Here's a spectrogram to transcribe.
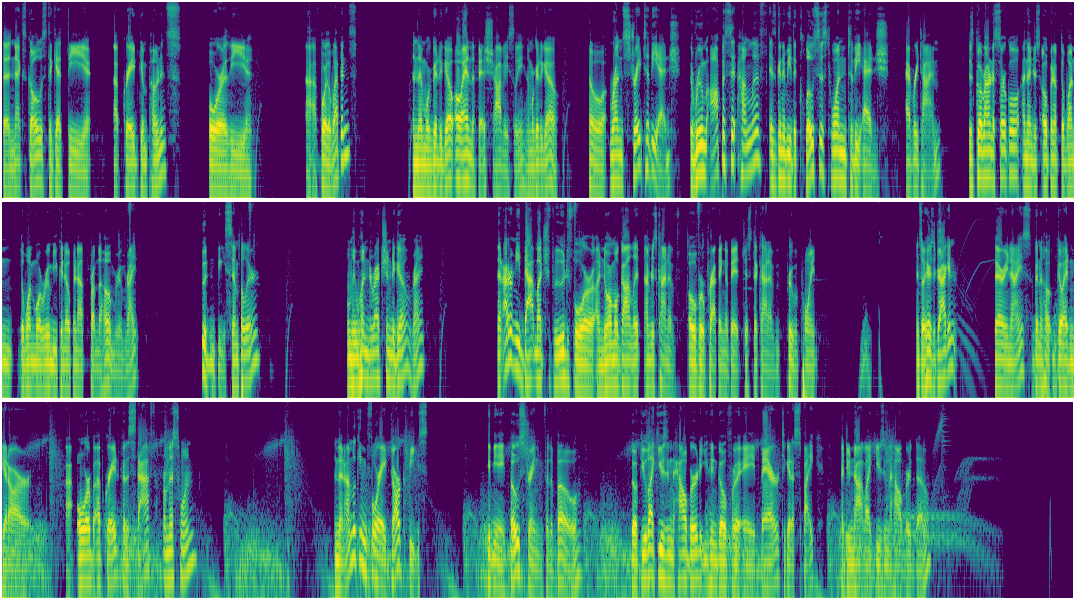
the next goal is to get the upgrade components for the uh, for the weapons, and then we're good to go. Oh, and the fish, obviously, and we're good to go. So run straight to the edge. The room opposite Hunllef is going to be the closest one to the edge every time. Just go around a circle and then just open up the one the one more room you can open up from the home room, right? Couldn't be simpler. Only one direction to go, right? And I don't need that much food for a normal gauntlet. I'm just kind of over prepping a bit just to kind of prove a point. And so here's a dragon. Very nice. Going to go ahead and get our uh, orb upgrade for the staff from this one. And then I'm looking for a dark beast. Give me a bowstring for the bow. So if you like using the halberd, you can go for a bear to get a spike. I do not like using the halberd though.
